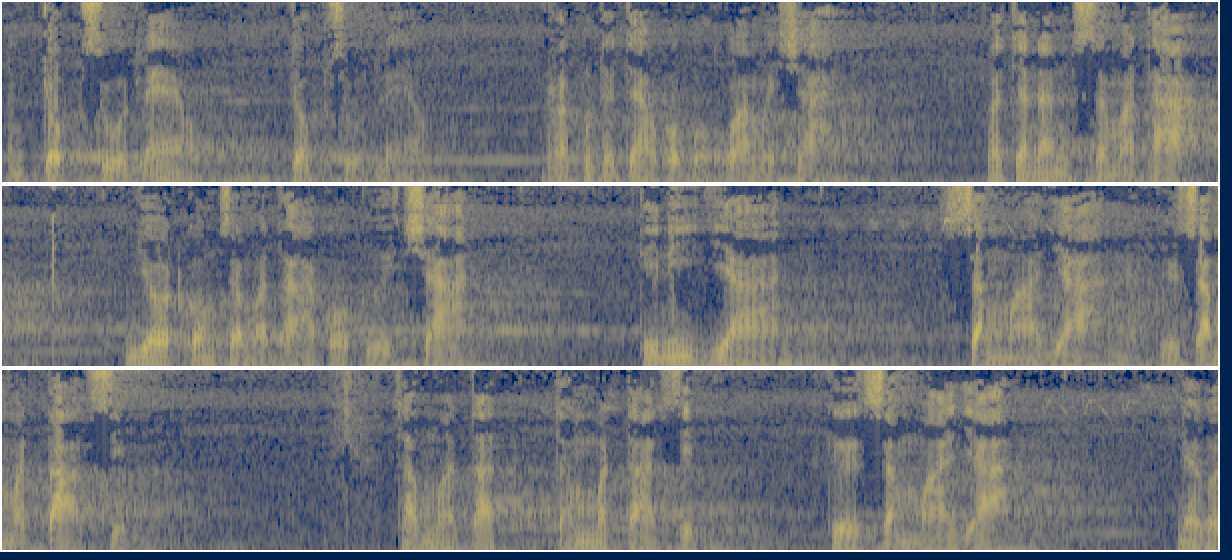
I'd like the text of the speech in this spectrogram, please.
มันจบสูตรแล้ว จบสูตรแล้ว พระพุทธเจ้าก็บอกว่าไม่ใช่ เพราะฉะนั้นสมถะยอดของสมถะก็คือฌาน ทีนี้ญาณสัมมาญาณคือสัมมตาสิบสัมมตาสัมมตาสิบคือสัมมาญาณแล้วก็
